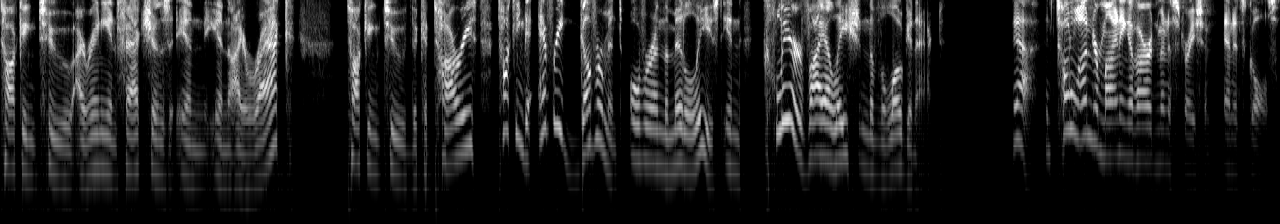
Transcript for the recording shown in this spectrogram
Talking to Iranian factions in in Iraq, talking to the Qataris, talking to every government over in the Middle East in clear violation of the Logan Act. Yeah. And total undermining of our administration and its goals.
